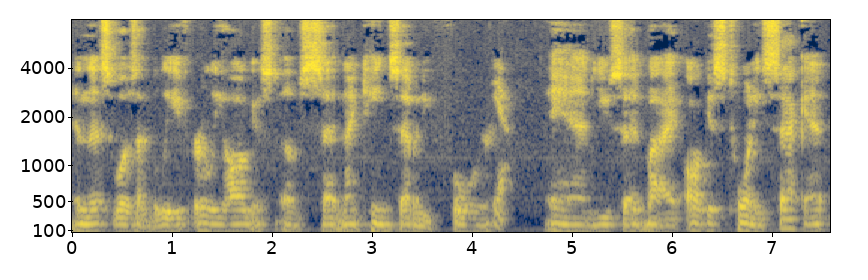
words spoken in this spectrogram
and this was, I believe, early August of set 1974. Yeah. And you said by August 22nd,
